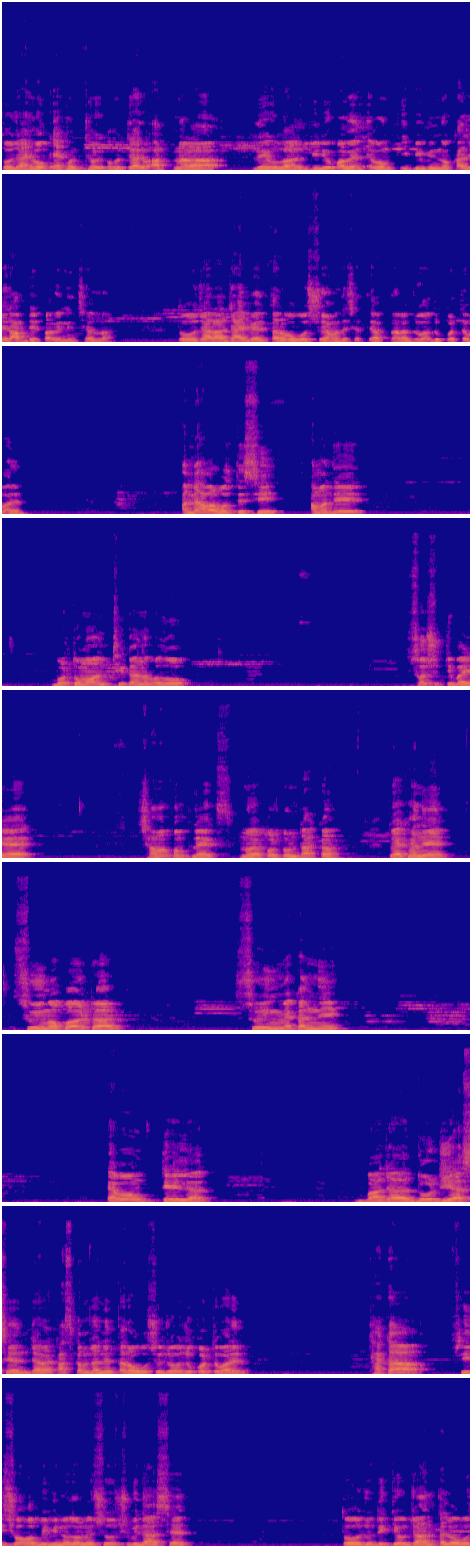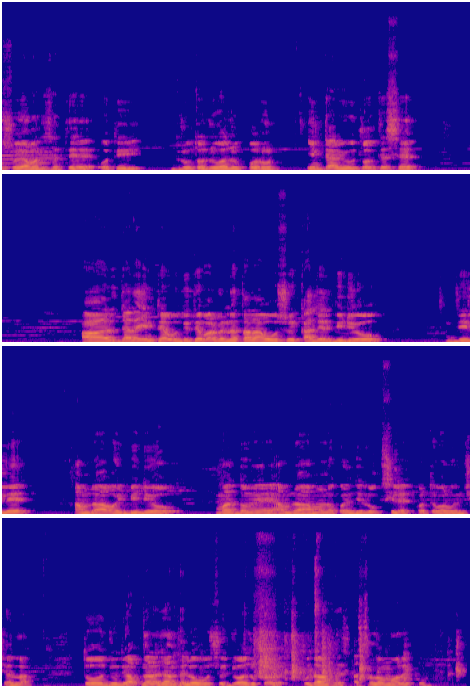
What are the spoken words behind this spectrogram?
তো যাই হোক, এখন হতে আপনারা রেগুলার ভিডিও পাবেন এবং কি বিভিন্ন কাজের আপডেট পাবেন ইনশাল্লাহ তো যারা যাইবেন, তারা অবশ্যই আমাদের সাথে আপনারা যোগাযোগ করতে পারেন। আমি আবার বলতেছি, আমাদের বর্তমান ঠিকানা হলো ছয়ষট্টি বাই শ্যামা কমপ্লেক্স, নয়াপল্টন, ঢাকা। তো এখানে সুইং অপারেটার, সুইং মেকানিক এবং টেইলার বা যারা দর্জি আছেন, যারা কাজকাম জানেন, তারা অবশ্যই যোগাযোগ করতে পারেন। থাকা ফ্রি সহ বিভিন্ন ধরনের সুযোগ সুবিধা আছে। তো যদি কেউ যান, তাহলে অবশ্যই আমাদের সাথে অতি দ্রুত যোগাযোগ করুন। ইন্টারভিউ চলতেছে। আর যারা ইন্টারভিউ দিতে পারবেন না, তারা অবশ্যই কাজের ভিডিও দিলে আমরা ওই ভিডিও মাধ্যমে আমরা মনে করেন যে লুক সিলেক্ট করতে পারব ইনশাল্লাহ তো যদি আপনারা জান তাহলে অবশ্যই যোগাযোগ করবেন খুদা হাফেজ আসসালামু আলাইকুম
